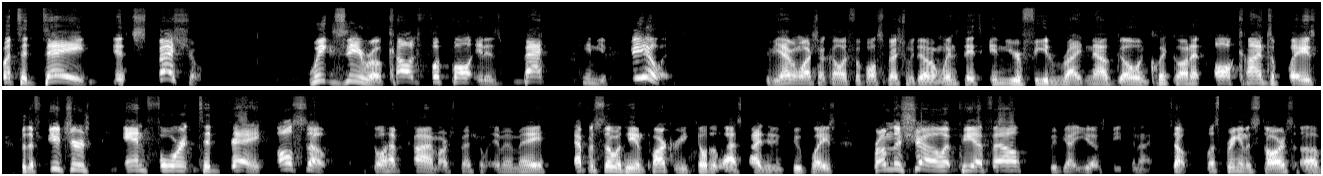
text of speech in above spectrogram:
But today is special. Week zero, college football. It is back. Can you feel it? If you haven't watched our college football special we did on Wednesday, it's in your feed right now. Go and click on it. All kinds of plays for the futures and for today. Also, still have time. Our special MMA episode with Ian Parker. He killed it last night, hitting two plays from the show at PFL. We've got UFC tonight. So let's bring in the stars of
